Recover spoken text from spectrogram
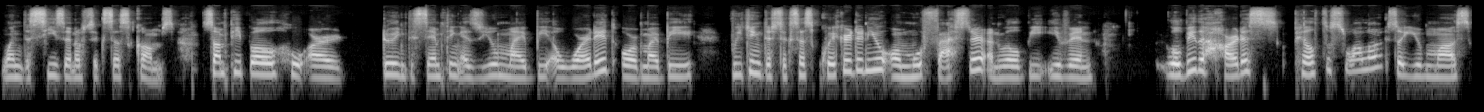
when the season of success comes. Some people who are doing the same thing as you might be awarded or might be reaching their success quicker than you or move faster and will be even will be the hardest pill to swallow so you must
